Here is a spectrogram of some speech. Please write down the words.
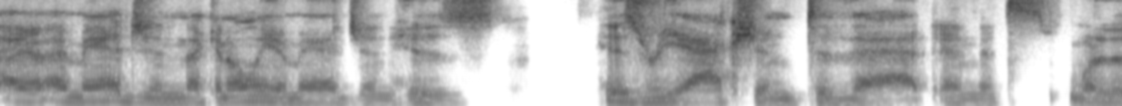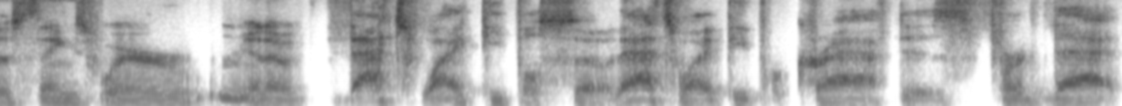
I imagine I can only imagine his his reaction to that. And it's one of those things where, you know, that's why people sew. That's why people craft is for that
